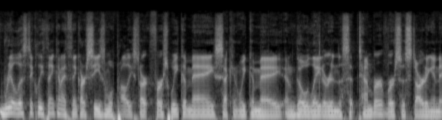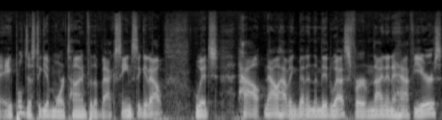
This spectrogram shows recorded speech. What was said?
realistically thinking, I think our season will probably start first week of May, second week of May, and go later into September versus starting into April, just to give more time for the vaccines to get out. Which how now having been in the Midwest for nine and a half years.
